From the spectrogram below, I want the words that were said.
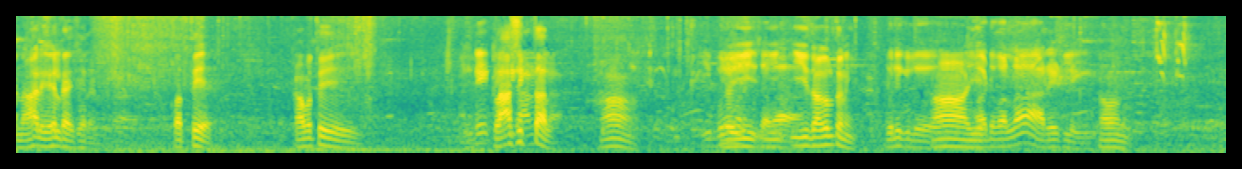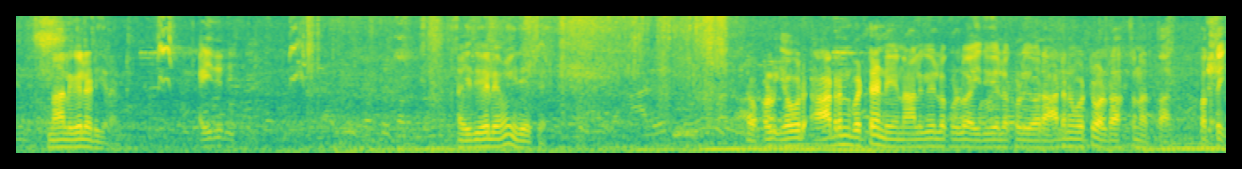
నాలుగు వేలు రాశారండి. కొత్త కాకపోతే అంటే క్లాసిక్ తాలు ఈ- తగులుతున్నాయి. వాటి వల్ల రేట్లు. అవును. నాలుగు వేలు అడిగారండి ఐదు. ఐదు వేలు ఏమో ఇదే సార్. ఒకళ్ళు ఎవరు ఆర్డర్ని బట్టండి నాలుగు వేలు ఒకళ్ళు ఐదు వేలు ఒకళ్ళు ఎవరు ఆర్డర్ని బట్టి వాళ్ళు రాస్తున్నారు తాను కొత్తవి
